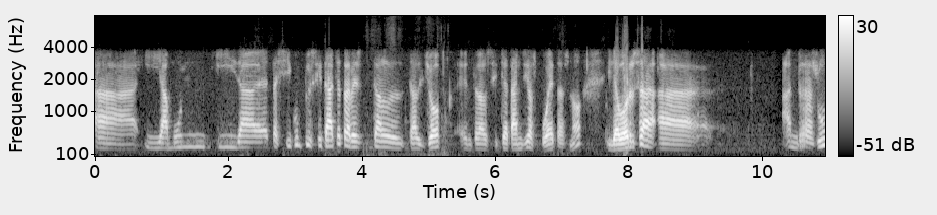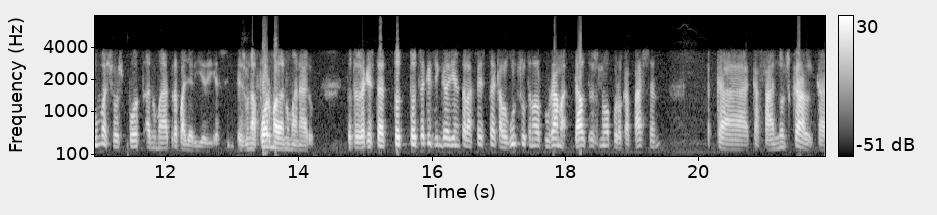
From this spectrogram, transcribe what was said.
eh, i amb un i de teixir complicitats a través del, del joc entre els sitgetans i els poetes, no? I llavors, eh, eh, en resum, això es pot anomenar trapelleria, diguéssim. És una forma d'anomenar-ho. Totes aquestes, tot, tots aquests ingredients de la festa, que alguns surten al programa, d'altres no, però que passen, que, que fan doncs, que, que,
